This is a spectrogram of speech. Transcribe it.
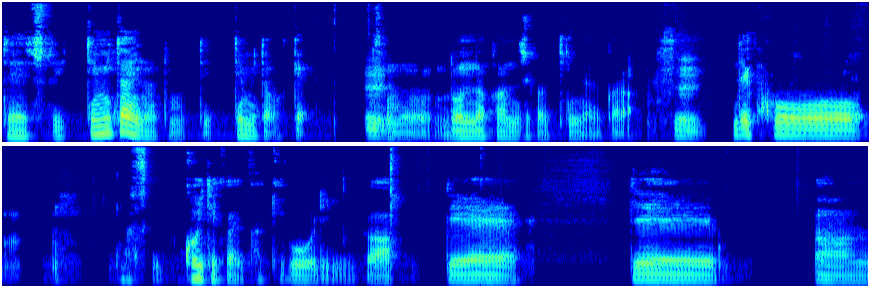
で、ちょっと行ってみたいなと思って行ってみたわけ。そうん。の、どんな感じか気になるから。うん。で、こう、まあすっごいでかいかき氷があって、で、あの、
